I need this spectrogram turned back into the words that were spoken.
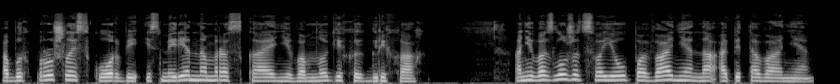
об их прошлой скорби и смиренном раскаянии во многих их грехах. Они возложат свое упование на обетование.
